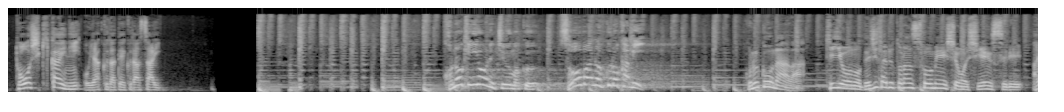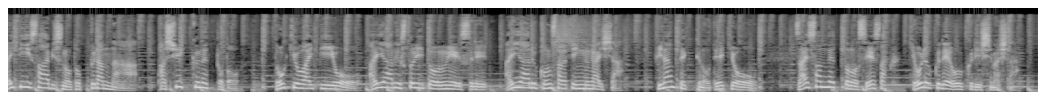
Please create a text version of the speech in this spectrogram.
投資機会にお役立てください。この企業に注目、相場の袋紙。このコーナーは、企業のデジタルトランスフォーメーションを支援する IT サービスのトップランナー、パシフィックネットと、東京 IPO、IR ストリートを運営する IR コンサルティング会社、フィナンテックの提供を、財産ネットの制作、協力でお送りしました。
